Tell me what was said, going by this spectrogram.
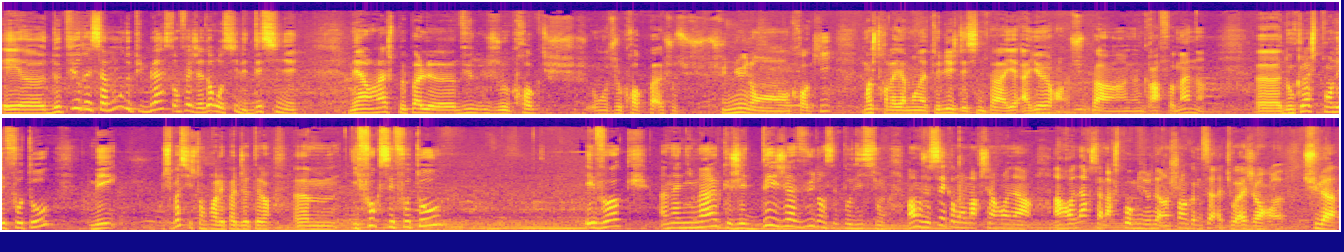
Et euh, depuis récemment, depuis Blast, en fait, j'adore aussi les dessiner. Mais alors là, je peux pas le. Vu que je croque, je, croque pas, je, suis nul en croquis. Moi, je travaille à mon atelier, je dessine pas aille- ailleurs. Je suis pas un, un graphomane. Euh, donc là, je prends des photos, mais je sais pas si je t'en parlais pas déjà tout à l'heure. Euh, il faut que ces photos évoquent un animal que j'ai déjà vu dans cette position. Par exemple, je sais comment marche un renard. Un renard, ça marche pas au milieu d'un champ comme ça, tu vois, genre, euh, je suis là.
